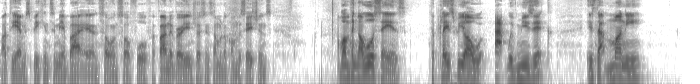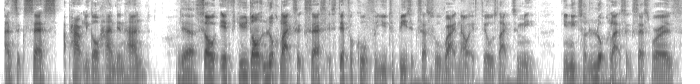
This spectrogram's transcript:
my DM speaking to me about it and so on and so forth. I found it very interesting some of the conversations. One thing I will say is the place we are at with music is that money and success apparently go hand in hand. Yeah. So if you don't look like success, it's difficult for you to be successful right now. It feels like to me, you need to look like success. Whereas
